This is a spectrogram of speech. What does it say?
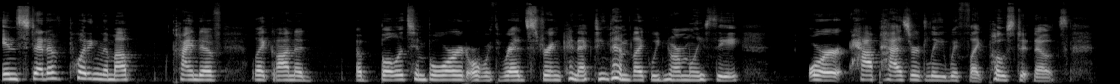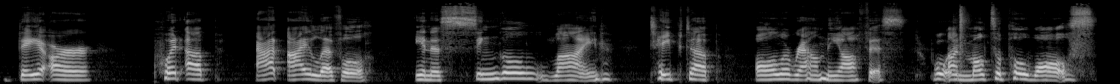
instead of putting them up kind of like on a, a bulletin board or with red string connecting them like we'd normally see, or haphazardly with like post it notes, they are put up at eye level in a single line, taped up all around the office Well, on multiple walls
